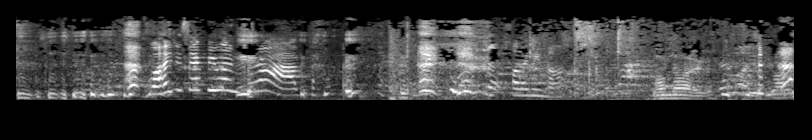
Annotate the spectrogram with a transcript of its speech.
Why does everyone grab? Follow me, Mark. Oh no. Why is that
